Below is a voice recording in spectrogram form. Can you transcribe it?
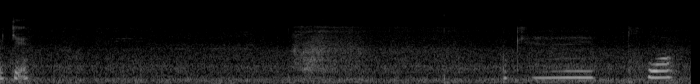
Okay. Okay, plop.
